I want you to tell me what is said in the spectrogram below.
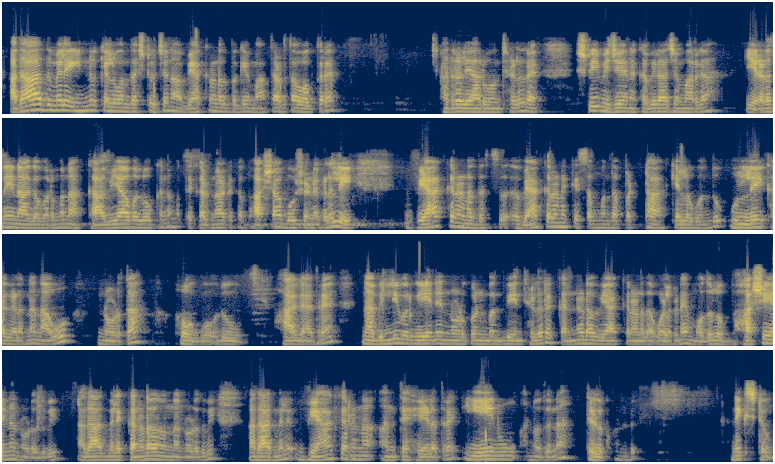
ಅದಾದ ಮೇಲೆ ಇನ್ನು ಕೆಲವೊಂದಷ್ಟು ಜನ ವ್ಯಾಕರಣದ ಬಗ್ಗೆ ಮಾತಾಡ್ತಾ ಹೋಗ್ತಾರೆ. ಅದರಲ್ಲಿ ಯಾರು ಅಂತ ಹೇಳಿದ್ರೆ ಶ್ರೀ ವಿಜಯನ ಕವಿರಾಜ ಮಾರ್ಗ, ಎರಡನೇ ನಾಗವರ್ಮನ ಕಾವ್ಯಾವಲೋಕನ ಮತ್ತೆ ಕರ್ನಾಟಕ ಭಾಷಾಭೂಷಣಗಳಲ್ಲಿ ವ್ಯಾಕರಣದ ವ್ಯಾಕರಣಕ್ಕೆ ಸಂಬಂಧಪಟ್ಟ ಕೆಲವೊಂದು ಉಲ್ಲೇಖಗಳನ್ನ ನಾವು ನೋಡ್ತಾ ಹೋಗ್ಬೋದು. ಹಾಗಾದ್ರೆ ನಾವ್ ಇಲ್ಲಿವರೆಗೂ ಏನೇನ್ ನೋಡ್ಕೊಂಡು ಬಂದ್ವಿ ಅಂತ ಹೇಳಿದ್ರೆ ಕನ್ನಡ ವ್ಯಾಕರಣದ ಒಳಗಡೆ ಮೊದಲು ಭಾಷೆಯನ್ನ ನೋಡಿದ್ವಿ. ಅದಾದ್ಮೇಲೆ ಕನ್ನಡವನ್ನ ನೋಡಿದ್ವಿ. ಅದಾದ್ಮೇಲೆ ವ್ಯಾಕರಣ ಅಂತ ಹೇಳಿದ್ರೆ ಏನು ಅನ್ನೋದನ್ನ ತಿಳ್ಕೊಂಡ್ವಿ. ನೆಕ್ಸ್ಟ್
